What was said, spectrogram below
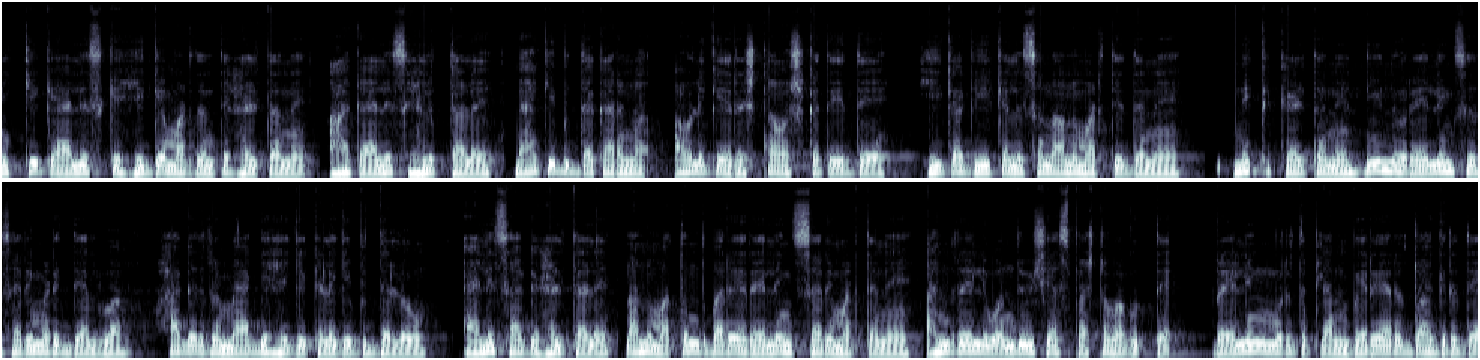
ನಿಕ್ಕಿಗೆ ಆಲಿಸ್ಗೆ ಹೀಗೆ ಮಾಡದಂತೆ ಹೇಳ್ತಾನೆ. ಆಗ ಆಲಿಸ್ ಹೇಳುತ್ತಾಳೆ, ಮ್ಯಾಗಿ ಬಿದ್ದ ಕಾರಣ ಅವಳಿಗೆ ರೆಸ್ಟ್ನ ಅವಶ್ಯಕತೆ ಇದೆ. ಹೀಗಾಗಿ ಈ ಕೆಲಸ ನಾನು ಮಾಡ್ತಿದ್ದೇನೆ. ನಿಕ್ ಕೇಳ್ತಾನೆ, ನೀನು ರೈಲಿಂಗ್ಸ್ ಸರಿ ಮಾಡಿದ್ದೆ ಅಲ್ವಾ? ಹಾಗಾದ್ರೆ ಮ್ಯಾಗಿ ಹೇಗೆ ಕೆಳಗೆ ಬಿದ್ದಳು? ಆಲಿಸ್ ಹಾಗೆ ಹೇಳ್ತಾಳೆ, ನಾನು ಮತ್ತೊಂದು ಬಾರಿ ರೈಲಿಂಗ್ ಸರಿ ಮಾಡ್ತೇನೆ. ಅಂದ್ರೆ ಇಲ್ಲಿ ಒಂದು ವಿಷಯ ಸ್ಪಷ್ಟವಾಗುತ್ತೆ. ರೈಲಿಂಗ್ ಮುರಿದ ಪ್ಲಾನ್ ಬೇರೆ ಯಾರದ್ದು ಆಗಿರದೆ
